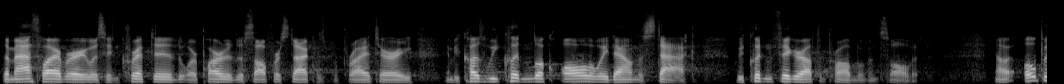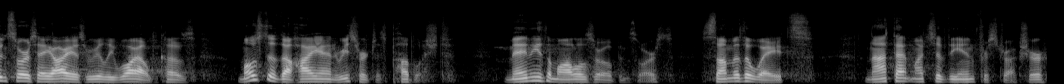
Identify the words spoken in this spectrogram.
the math library was encrypted or part of the software stack was proprietary. And because we couldn't look all the way down the stack, we couldn't figure out the problem and solve it. Now, open source AI is really wild because most of the high-end research is published. Many of the models are open source, some of the weights, not that much of the infrastructure,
